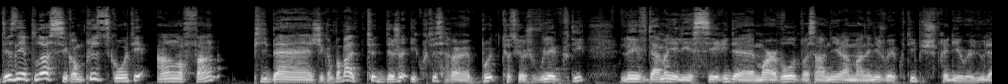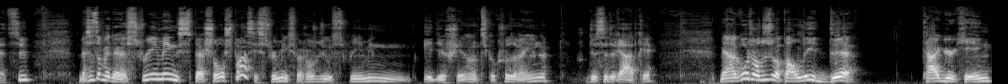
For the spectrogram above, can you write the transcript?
Disney Plus, c'est comme plus du côté enfant. Puis ben, j'ai comme pas mal tout déjà écouté, ça fait un bout que ce que je voulais écouter. Là, évidemment, il y a les séries de Marvel qui vont s'en venir à un moment donné, je vais écouter, puis je ferai des reviews là-dessus. Mais ça, ça va être un streaming special. Je pense que c'est streaming special, je dis streaming edition, un petit quelque chose de même. Là. Je déciderai après. Mais en gros, aujourd'hui, je vais parler de Tiger King.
